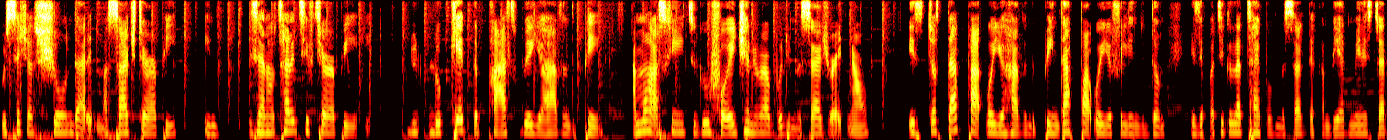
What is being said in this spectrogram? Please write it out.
research has shown that massage therapy in, is an alternative therapy. You locate the part where you're having the pain. I'm not asking you to go for a general body massage right now. It's just that part where you're having the pain, that part where you're feeling the dump is a particular type of massage that can be administered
